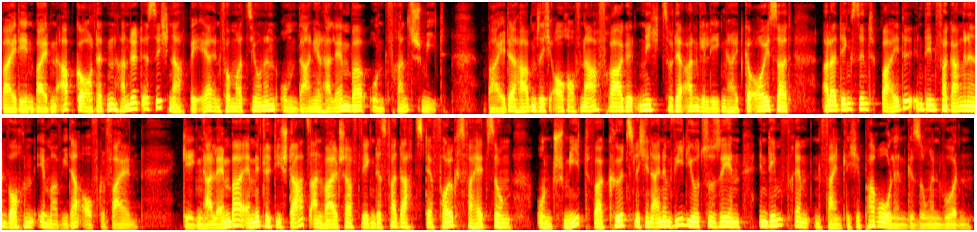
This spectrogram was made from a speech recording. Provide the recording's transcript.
Bei den beiden Abgeordneten handelt es sich nach BR-Informationen um Daniel Halember und Franz Schmid. Beide haben sich auch auf Nachfrage nicht zu der Angelegenheit geäußert, allerdings sind beide in den vergangenen Wochen immer wieder aufgefallen. Gegen Halemba ermittelt die Staatsanwaltschaft wegen des Verdachts der Volksverhetzung und Schmid war kürzlich in einem Video zu sehen, in dem fremdenfeindliche Parolen gesungen wurden.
